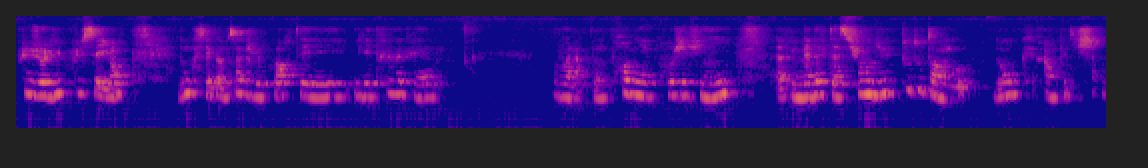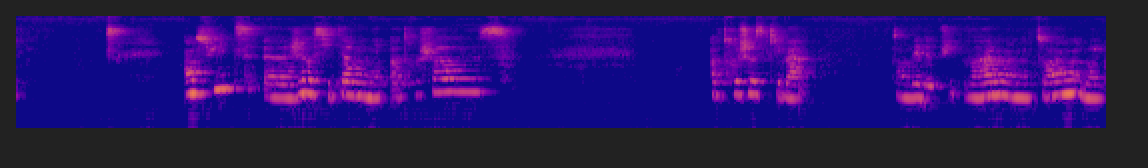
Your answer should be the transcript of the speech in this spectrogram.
plus joli, plus saillant. Donc c'est comme ça que je le porte et il est très agréable. Voilà, donc premier projet fini, euh, une adaptation du Tutu Tango, donc un petit châle. Ensuite, j'ai aussi terminé autre chose. Autre chose qui m'a depuis vraiment longtemps. Donc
